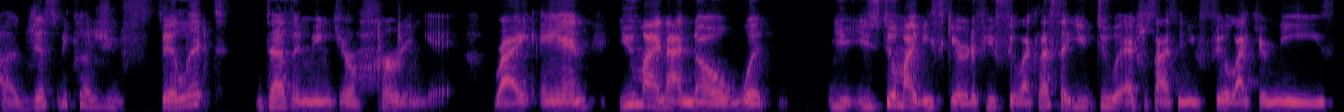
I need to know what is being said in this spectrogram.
uh, just because you feel it doesn't mean you're hurting it, right? And you might not know what you, you still might be scared if you feel like let's say you do exercise and you feel like your knees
